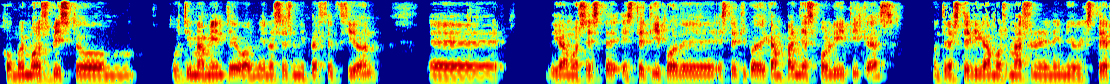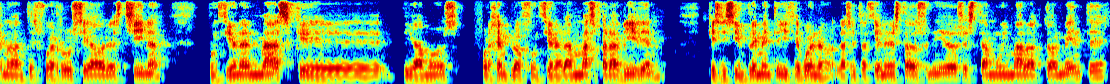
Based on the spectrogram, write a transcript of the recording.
como hemos visto mm, últimamente, o al menos es mi percepción, eh, digamos, este, este, tipo de, este tipo de campañas políticas contra este, digamos, más un enemigo externo, antes fue Rusia, ahora es China, funcionan más que, digamos, por ejemplo, funcionarán más para Biden que si simplemente dice, bueno, la situación en Estados Unidos está muy mal actualmente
